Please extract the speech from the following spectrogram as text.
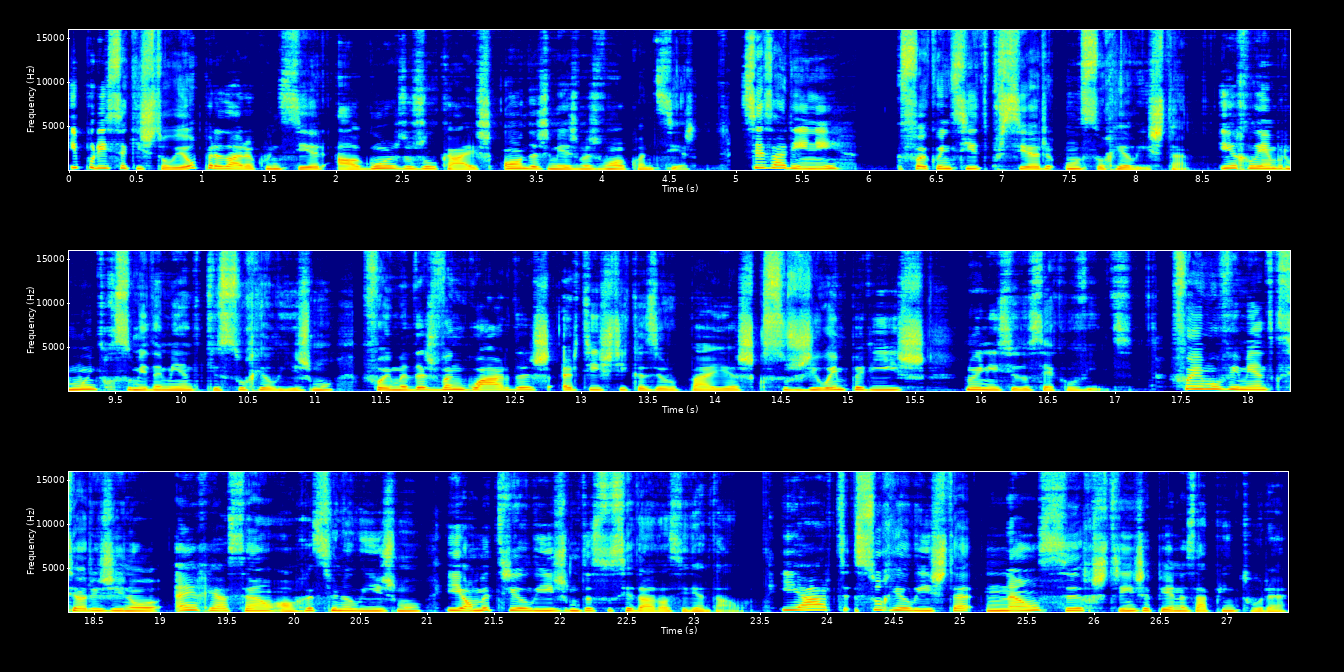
E por isso aqui estou eu para dar a conhecer alguns dos locais onde as mesmas vão acontecer. Cesarini foi conhecido por ser um surrealista. E relembro muito resumidamente que o surrealismo foi uma das vanguardas artísticas europeias que surgiu em Paris no início do século XX. Foi um movimento que se originou em reação ao racionalismo e ao materialismo da sociedade ocidental. E a arte surrealista não se restringe apenas à pintura,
